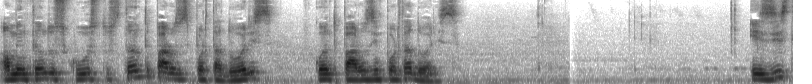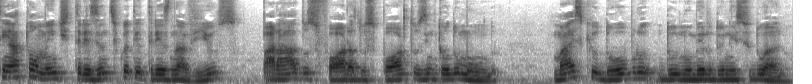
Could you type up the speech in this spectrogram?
aumentando os custos tanto para os exportadores quanto para os importadores. Existem atualmente 353 navios parados fora dos portos em todo o mundo, mais que o dobro do número do início do ano.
